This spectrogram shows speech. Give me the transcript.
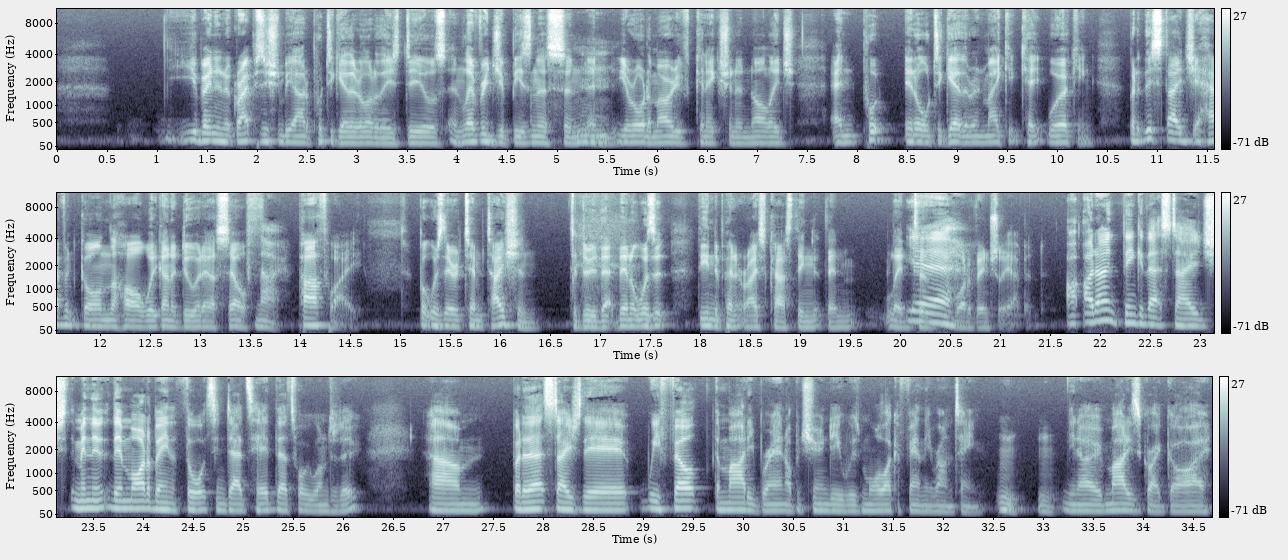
you've been in a great position to be able to put together a lot of these deals and leverage your business and, Mm. and your automotive connection and knowledge and put it all together and make it keep working. But at this stage, you haven't gone the whole we're going to do it ourselves No. pathway. But was there a temptation to do that then, or was it the independent race cast thing that then led Yeah. to what eventually happened? I, I don't think at that stage. I mean, there, there might have been thoughts in Dad's head. That's what we wanted to do. Um, but at that stage, there we felt the Marty Brand opportunity was more like a family-run team. Mm, mm. You know, Marty's a great guy.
